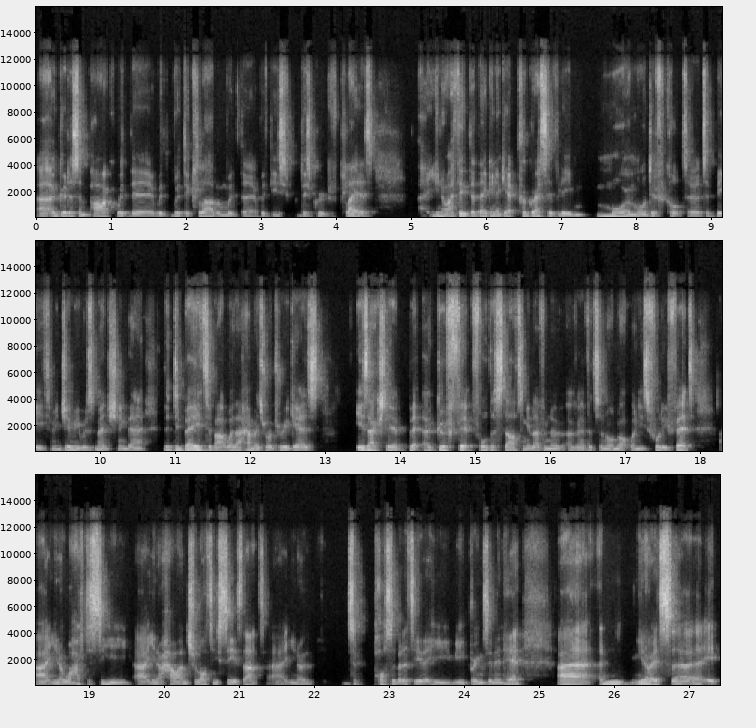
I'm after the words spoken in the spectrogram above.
uh, at Goodison Park with the with with the club and with the with these this group of players, you know, I think that they're going to get progressively more and more difficult to, to beat. I mean, Jimmy was mentioning there the debate about whether James Rodriguez is actually a, bit, a good fit for the starting 11 of, of Everton or not when he's fully fit. Uh, you know, we'll have to see, uh, you know, how Ancelotti sees that. Uh, you know, it's a possibility that he, he brings him in here. Uh, and, you know, it's, uh, it,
